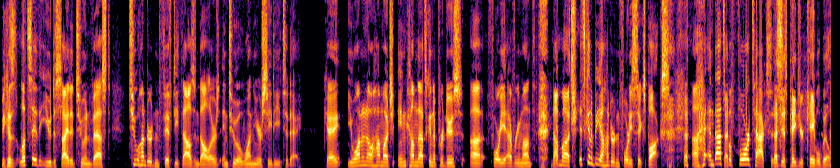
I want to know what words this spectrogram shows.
because let's say that you decided to invest two hundred and fifty thousand dollars into a one year CD today. Okay, you want to know how much income that's going to produce uh, for you every month? Not much. It's going to be 146 bucks, uh, and that's before taxes. That just paid your cable bill.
